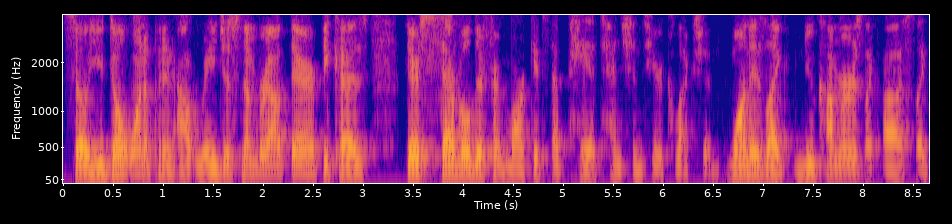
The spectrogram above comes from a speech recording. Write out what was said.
So you don't want to put an outrageous number out there because there's several different markets that pay attention to your collection. One is like newcomers like us, like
